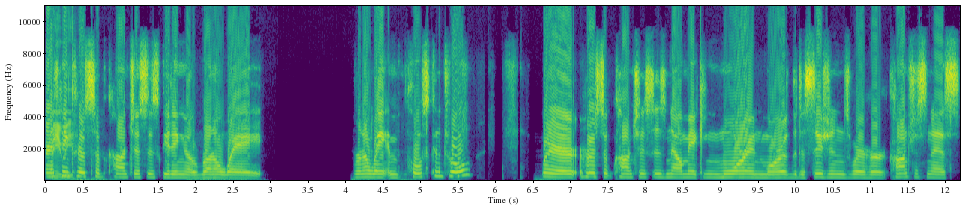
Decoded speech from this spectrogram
I think her subconscious is getting a runaway, runaway impulse control, where her subconscious is now making more and more of the decisions, where her consciousness,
